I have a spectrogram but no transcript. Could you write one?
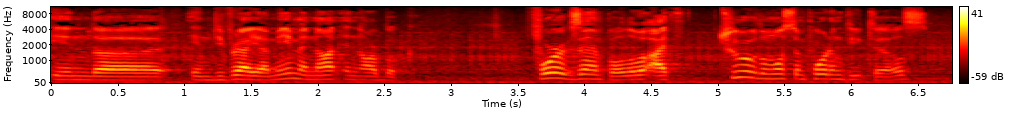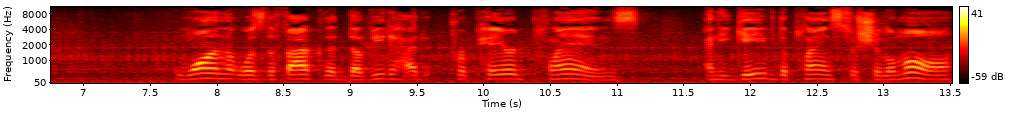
in the in Divrei Yamim and not in our book. For example, I, two of the most important details one was the fact that David had prepared plans and he gave the plans to Shlomo.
